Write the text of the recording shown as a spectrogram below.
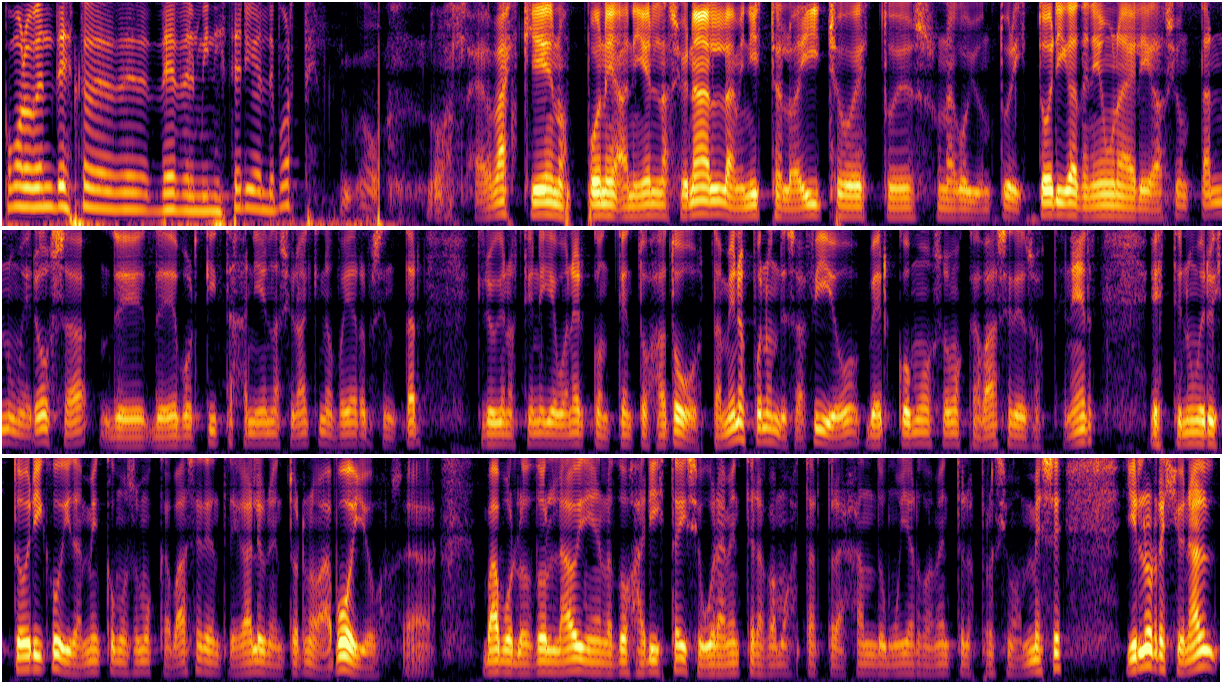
¿Cómo, lo ven de esto desde, desde el Ministerio del Deporte? La verdad es que nos pone a nivel nacional, la ministra lo ha dicho, esto es una coyuntura histórica, tener una delegación tan numerosa de, deportistas a nivel nacional que nos vaya a representar, creo que nos tiene que poner contentos a todos. También nos pone un desafío ver cómo somos capaces de sostener este número histórico y también cómo somos capaces de entregarle un entorno de apoyo. O sea, va por los dos lados y en las dos aristas y seguramente las vamos a estar trabajando muy arduamente en los próximos meses. Y en lo regional,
